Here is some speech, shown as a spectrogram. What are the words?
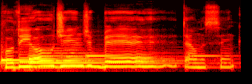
Pour the old ginger beer down the sink.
